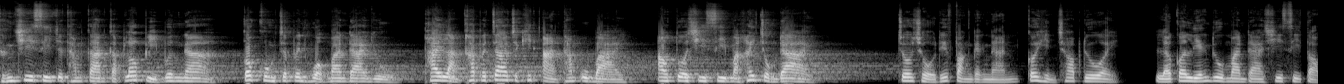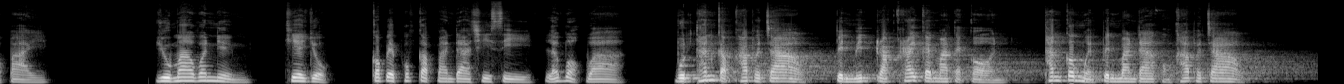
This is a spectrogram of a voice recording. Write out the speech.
ถึงชีซีจะทำการกับเล่าปีเบื้องหน้า ก็คงจะเป็นห่วงมารดาอยู่ ภายหลังข้าพเจ้าจะคิดอ่านทำอุบาย เอาตัวชีซีมาให้จงได้ โจโฉได้ฟังดังนั้นก็เห็นชอบด้วย แล้วก็เลี้ยงดูมารดาชีซีต่อไป อยู่มาวันหนึ่ง เทียหยกก็ไปพบกับมารดาชีซีแล้วบอกว่า บุตรท่านกับข้าพเจ้า เป็นมิตรรักใคร่กันมาแต่ก่อน ท่านก็เหมือนเป็นมารดาของข้าพเจ้า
